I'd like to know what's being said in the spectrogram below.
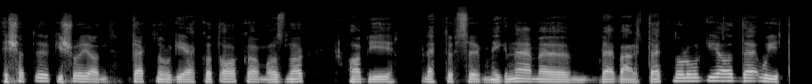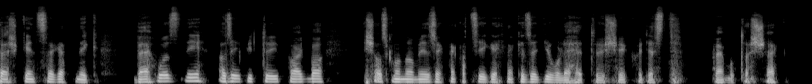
és hát ők is olyan technológiákat alkalmaznak, ami legtöbbször még nem bevált technológia, de újításként szeretnék behozni az építőiparba, és azt gondolom, hogy ezeknek a cégeknek ez egy jó lehetőség, hogy ezt bemutassák.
